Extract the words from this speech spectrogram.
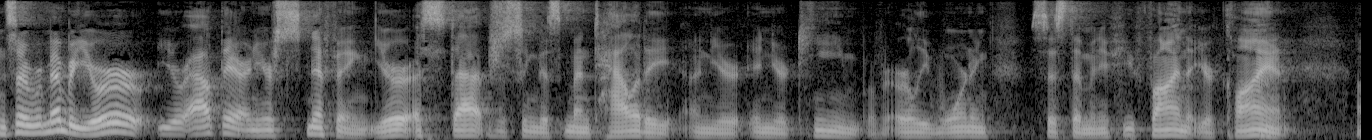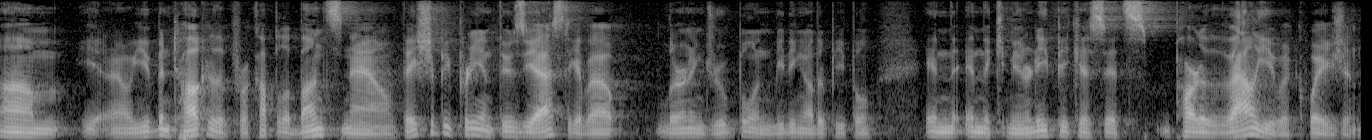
And so remember, you're you're out there and you're sniffing. You're establishing this mentality in your in your team of an early warning system. And if you find that your client um, you know, you've been talking to them for a couple of months now. They should be pretty enthusiastic about learning Drupal and meeting other people in the, in the community because it's part of the value equation.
